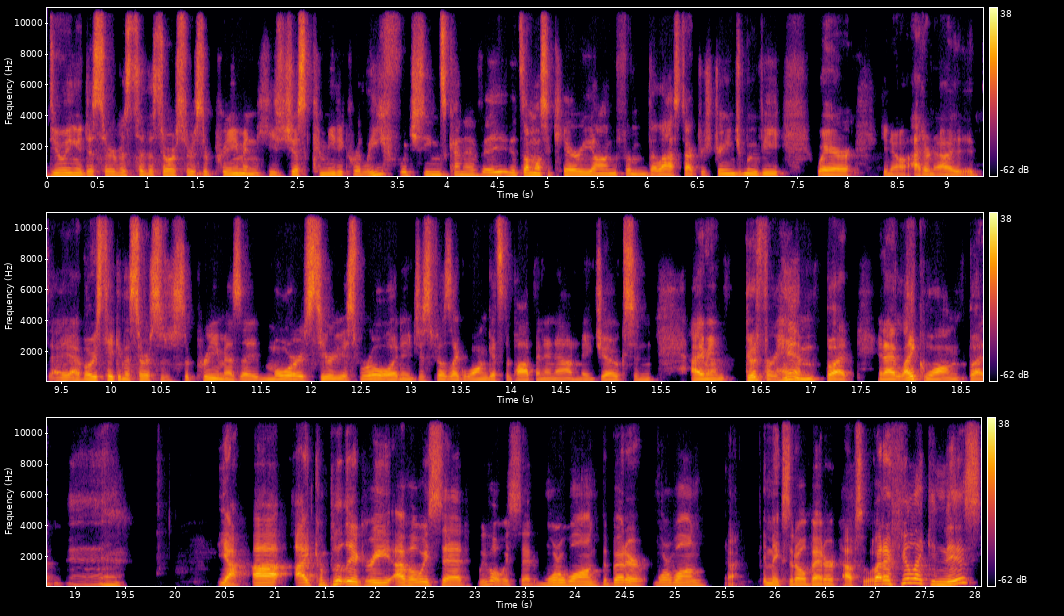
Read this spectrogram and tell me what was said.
doing a disservice to the Sorcerer Supreme, and he's just comedic relief, which seems kind of a, it's almost a carry on from the last Doctor Strange movie, where you know I don't know. I, have always taken the Sorcerer Supreme as a more serious role, and it just feels like Wong gets to pop in and out and make jokes, and I mean, good for him, but and I like Wong, but. Eh. Yeah, uh, I completely agree. I've always said, we've always said, more Wong, the better. More Wong, yeah. it makes it all better. Absolutely. But I feel like in this,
